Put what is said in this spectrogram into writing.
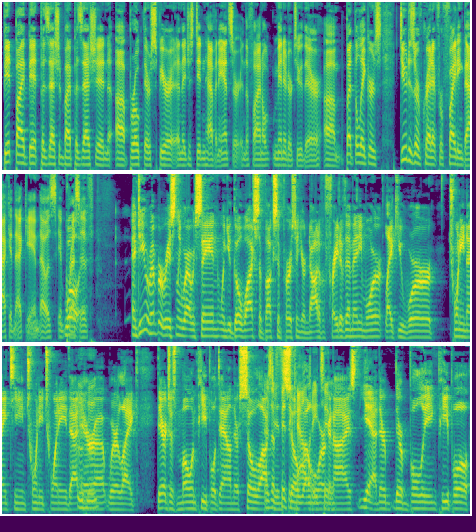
bit by bit, possession by possession, uh, broke their spirit, and they just didn't have an answer in the final minute or two there. Um, but the Lakers do deserve credit for fighting back in that game. That was impressive. Well, and do you remember recently where I was saying when you go watch the Bucks in person, you're not afraid of them anymore, like you were 2019, 2020, that mm-hmm. era where like they're just mowing people down. They're so locked in, so well organized. Too. Yeah, they're they're bullying people.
